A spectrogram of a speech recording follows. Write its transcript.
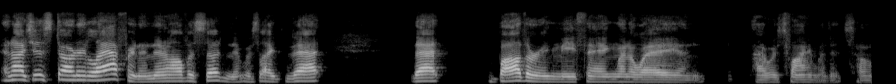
And I just started laughing. And then all of a sudden it was like that, that bothering me thing went away and I was fine with it. So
